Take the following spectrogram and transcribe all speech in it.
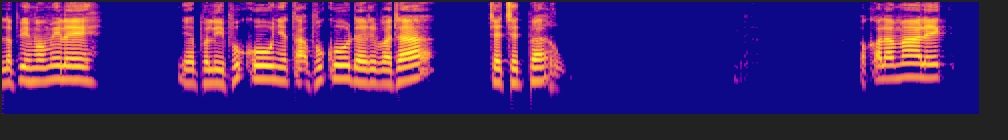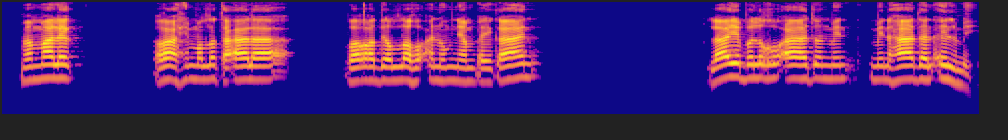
Lebih memilih ya beli buku, nyetak buku daripada jajet baru. Wakala Malik, Imam Malik rahimahullah ta'ala wa radiyallahu anhu menyampaikan la yablughu ahadun min, min hadal ilmi.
